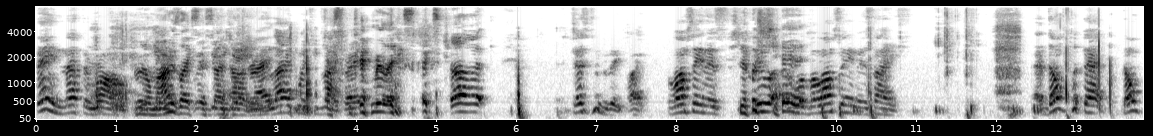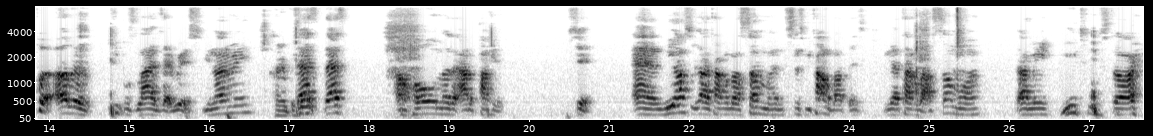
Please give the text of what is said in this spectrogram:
there ain't nothing wrong. Bruno Mars likes being suck cock, right? Like what you like, right? Timberlake sucks cock. Justin Timberlake, right? But what I'm saying is, No do- shit. But, but what I'm saying is like, uh, don't put that, don't put other people's lives at risk. You know what I mean? Hundred percent. That's that's a whole nother out of pocket shit. And we also gotta talk about someone. Since we talk about this, we gotta talk about someone. I mean, YouTube star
